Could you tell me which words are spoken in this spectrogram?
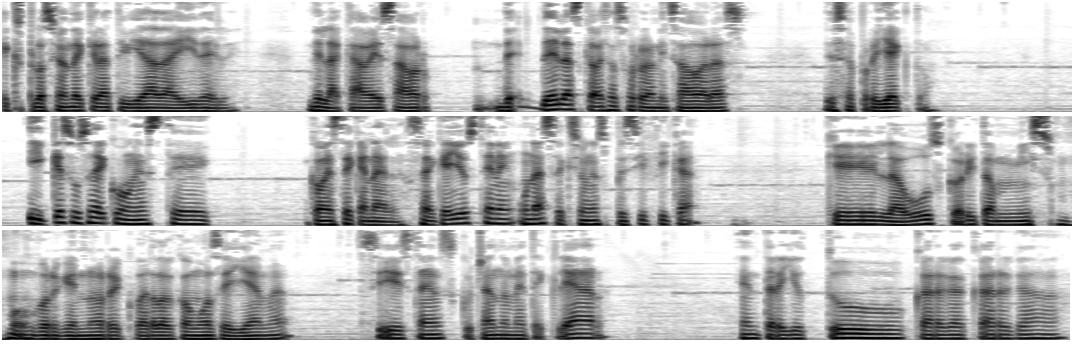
explosión de creatividad ahí de, de la cabeza, de, de las cabezas organizadoras de ese proyecto. ¿Y qué sucede con este, con este canal? O sea, que ellos tienen una sección específica que la busco ahorita mismo porque no recuerdo cómo se llama. Si están escuchándome teclear, entre YouTube, carga, carga,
